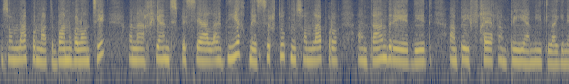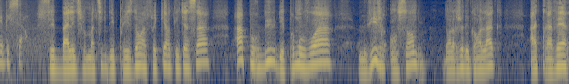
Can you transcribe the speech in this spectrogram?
Nous sommes là pour notre bonne volonté. On n'a rien de spécial à dire, mais surtout que nous sommes là pour entendre et aider un pays frère, un pays ami de la Guinée-Bissau. Ce balai diplomatique des présidents africains au Kinshasa a pour but de promouvoir le vivre ensemble dans la région du Grand Lac à travers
